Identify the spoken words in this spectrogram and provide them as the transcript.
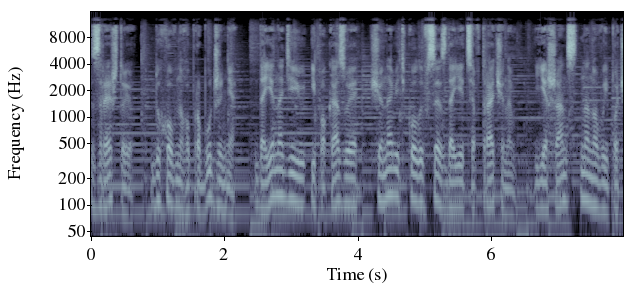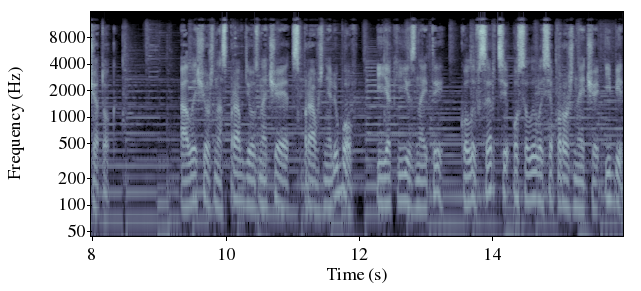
зрештою, духовного пробудження, дає надію і показує, що навіть коли все здається втраченим, є шанс на новий початок. Але що ж насправді означає справжня любов, і як її знайти, коли в серці оселилася порожнеча і біль?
